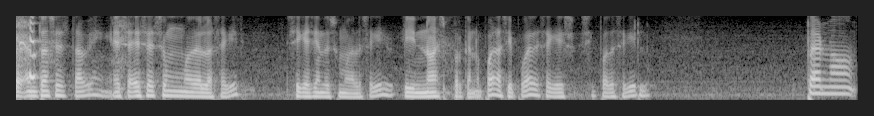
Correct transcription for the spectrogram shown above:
Pero entonces está bien. Ese, ese es un modelo a seguir. Sigue siendo su modelo a seguir. Y no es porque no pueda, sí puede seguir, sí puede seguirlo. pero no,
